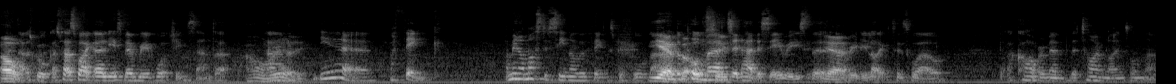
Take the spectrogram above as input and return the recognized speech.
Oh, that was broadcast. That's my earliest memory of watching stand up. Oh, really? Um, yeah, I think. I mean, I must have seen other things before that. Yeah, but Paul Merton had a series that yeah. I really liked as well, I can't remember the timelines on that.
